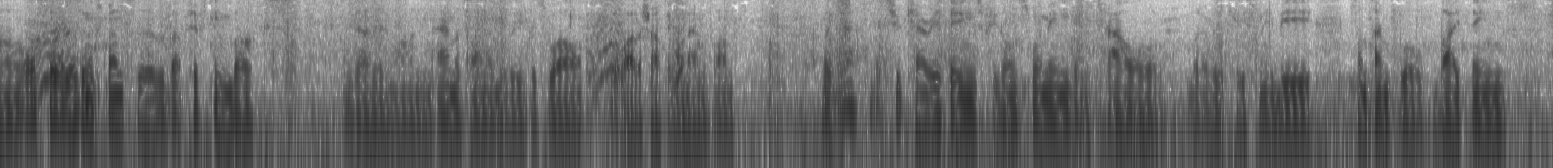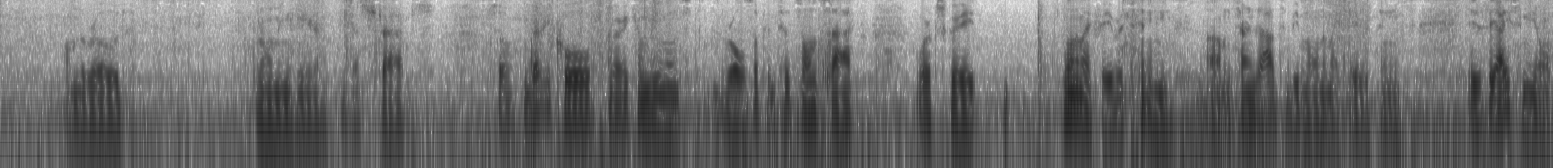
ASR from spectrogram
Uh, also, it wasn't expensive, about 15 bucks. I got it on Amazon, I believe, as well. A lot of shopping on Amazon. But yeah, lets you carry things if you're going swimming, bring a towel or whatever the case may be. Sometimes we'll buy things on the road, throw them in here. You got straps. So very cool, very convenient. Rolls up into its own sack. Works great one of my favorite things, um, turns out to be one of my favorite things, is the ice mule.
